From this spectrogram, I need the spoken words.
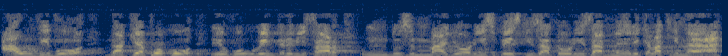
ao vivo. Daqui a pouco eu vou entrevistar um dos maiores pesquisadores da América Latina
